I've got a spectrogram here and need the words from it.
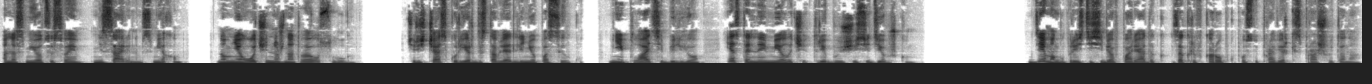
Она смеется своим несаренным смехом, но мне очень нужна твоя услуга. Через час курьер доставляет для нее посылку. В ней платье, белье и остальные мелочи, требующиеся девушкам. «Где я могу привести себя в порядок?» Закрыв коробку после проверки, спрашивает она.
